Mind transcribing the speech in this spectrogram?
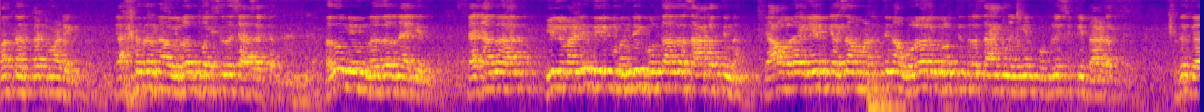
ಮತ್ತೆ ನಾನು ಕಟ್ ಮಾಡಿ ಯಾಕಂದ್ರೆ ನಾವು ವಿರೋಧ ಪಕ್ಷದ ಶಾಸಕ ಅದು ನಿಮ್ಮ ನಜರ್ನೇ ಆಗಿದೆ ಯಾಕಂದ್ರೆ ಇಲ್ಲಿ ಮಾಡಿದ್ದು ಇಲ್ಲಿ ಮಂದಿಗೆ ಗುರ್ತಾದ್ರೆ ಸಾಕತ್ತೀನಿ ಯಾವ ಊರಾಗ ಏನು ಕೆಲಸ ಮಾಡ್ತೀನಿ ಆ ಊರಾಗ ಗುರ್ತಿದ್ರೆ ಸಾಕು, ನನಗೇನು ಪಬ್ಲಿಸಿಟಿ ಬೇಡ. ಅದಕ್ಕೆ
